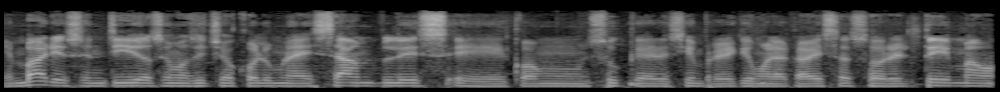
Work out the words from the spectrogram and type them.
en varios sentidos. Hemos hecho columna de samples, eh, con Zucker siempre le quemo la cabeza sobre el tema.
